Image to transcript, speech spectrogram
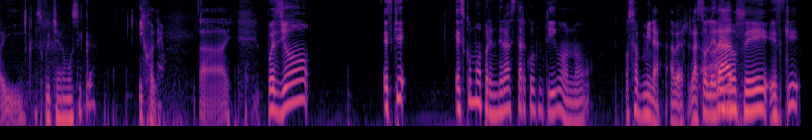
Ay, ¿Escuchar música? Híjole. Ay. Pues yo. Es que es como aprender a estar contigo, ¿no? O sea, mira, a ver, la soledad. Ay, no sé, es que...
